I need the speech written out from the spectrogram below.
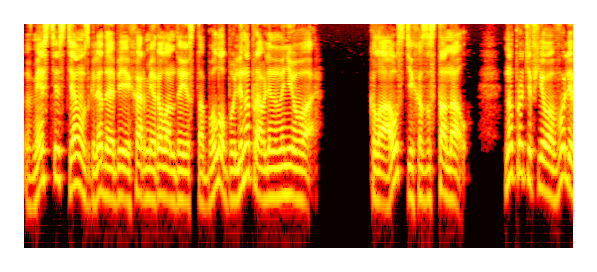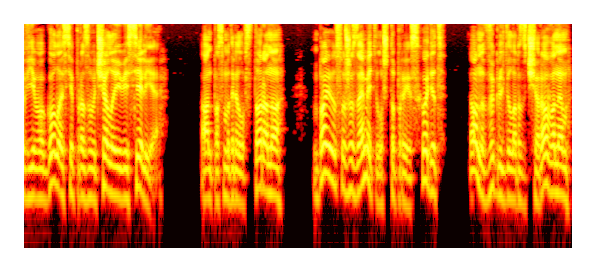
Вместе с тем взгляды обеих армий Роланда и Стабула были направлены на него. Клаус тихо застонал. Но против его воли в его голосе прозвучало и веселье. Он посмотрел в сторону. Байус уже заметил, что происходит, он выглядел разочарованным,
